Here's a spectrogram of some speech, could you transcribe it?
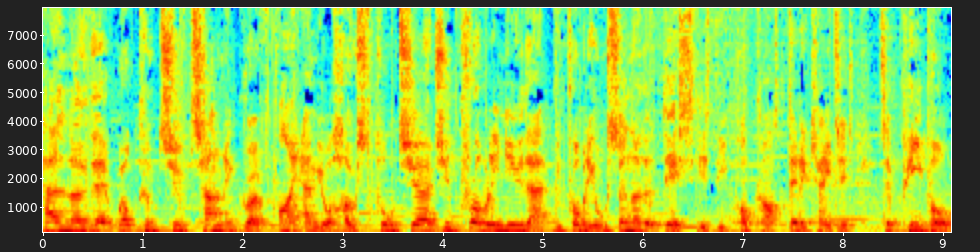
Hello there, welcome to Talent and Growth. I am your host, Paul Church. You probably knew that. You probably also know that this is the podcast dedicated to people,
